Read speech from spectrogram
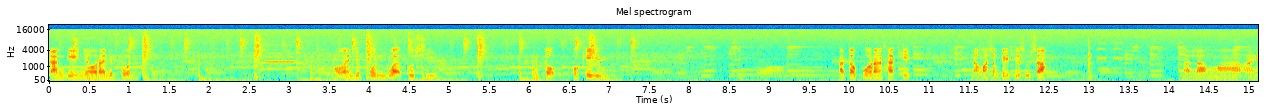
Canggihnya orang Jepun. Orang Jepun buat kursi untuk OKU. Ataupun orang sakit nak masuk kereta susah. Alamak ai.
